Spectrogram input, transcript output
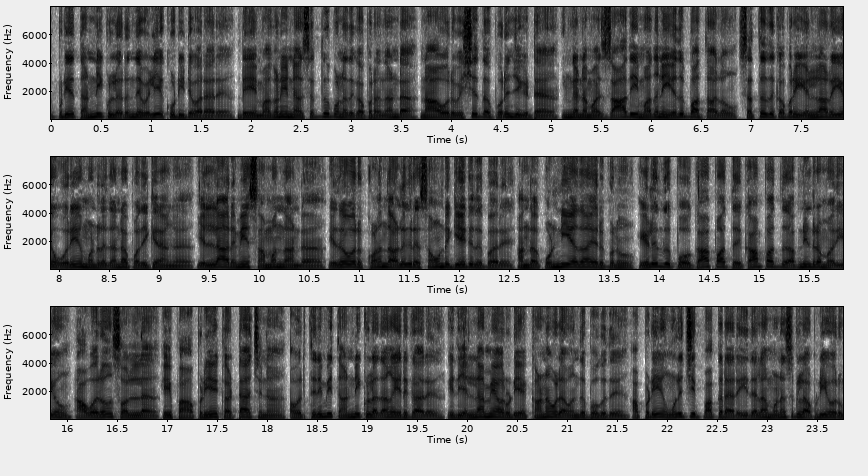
எப்படியோ தண்ணிக்குள்ள இருந்து வெளியே கூட்டிட்டு வராரு. டேய் மகனே நான் செத்து போனதுக்கு அப்புறம் தாண்டா நான் ஒரு விஷயத்த புரிஞ்சுக்கிட்டேன். இங்க நம்ம ஜாதி மதனை எது பார்த்தாலும் செத்ததுக்கு அப்புறம் எல்லாரையும் ஒரே மண்ணில தாண்டா புதைக்கிறாங்க. எல்லாருமே சமந்தாண்டா ஏதோ ஒரு குழந்தை அழுகிற சவுண்டு கேக்குது பாரு. அந்த பொன்னியா தான் இருக்கணும். எழுந்து போ காப்பாத்து காப்பாத்து அப்படின்ற மாதிரியும் அவரும் சொல்ல. இப்ப அப்படியே கட்டாச்சுன்னா அவர் திரும்பி தண்ணிக்குள்ள தாங்க இருக்காரு. இது எல்லாமே அவருடைய கனவுல வந்து போகுது. அப்படியே முழிச்சு பாக்குறாரு. இதெல்லாம் மனசுக்குள்ள அப்படியே ஒரு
